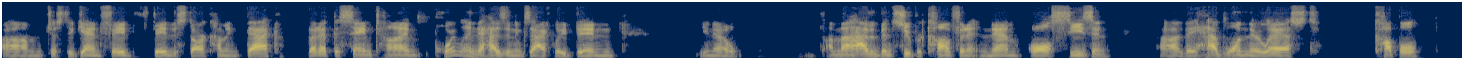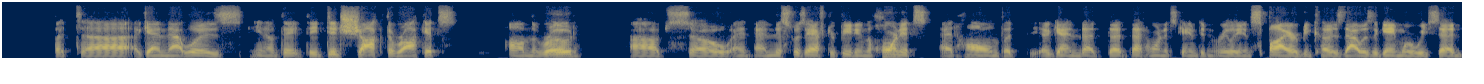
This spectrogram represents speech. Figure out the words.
Um, just again, fade fade the star coming back, but at the same time, Portland hasn't exactly been, you know, I'm not, I haven't been super confident in them all season. Uh, they have won their last couple, but uh, again, that was you know they they did shock the Rockets on the road. Uh, so and and this was after beating the Hornets at home, but again, that that that Hornets game didn't really inspire because that was the game where we said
